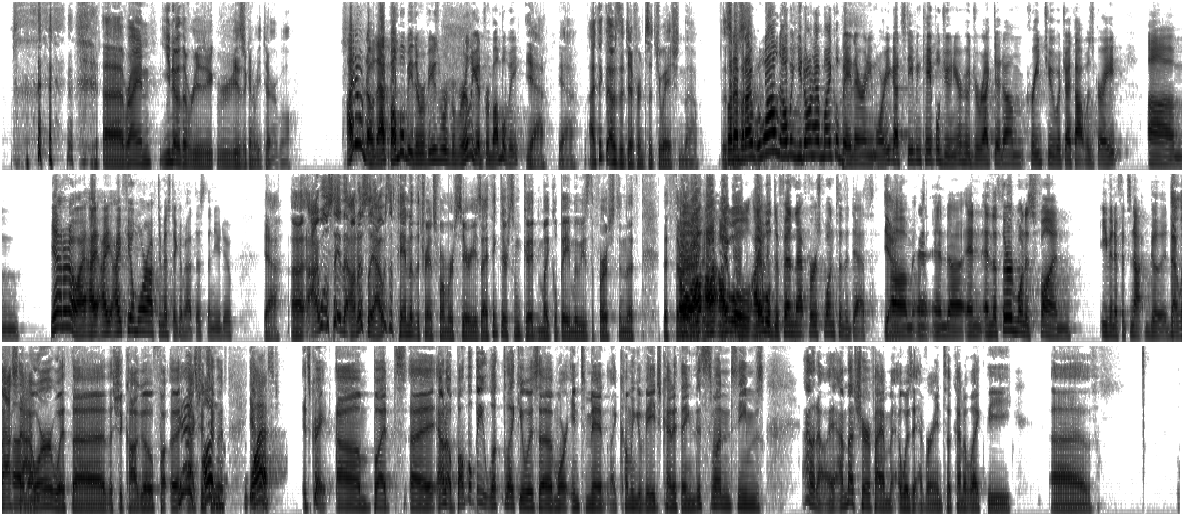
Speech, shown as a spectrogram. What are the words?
uh, Ryan, you know the re- reviews are going to be terrible. I don't know that Bumblebee. The reviews were really good for Bumblebee. Yeah, yeah. I think that was a different situation though. This but was... but I well no, but you don't have Michael Bay there anymore. You got Steven Caple Jr. who directed um, Creed two, which I thought was great. Um, yeah, I don't know. I, I I feel more optimistic about this than you do. Yeah, uh, I will say that honestly, I was a fan of the Transformers series. I think there's some good Michael Bay movies. The first and the the third. Oh, I, I will yeah. I will defend that first one to the death. Yeah. Um, and and, uh, and and the third one is fun, even if it's not good. That last uh, hour with uh, the Chicago fu- uh, yeah, action sequence, yeah. blast. It's great. Um, but uh, I don't know. Bumblebee looked like it was a more intimate, like coming of age kind of thing. This one seems I don't know. I, am not sure if I was ever into kind of like the uh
